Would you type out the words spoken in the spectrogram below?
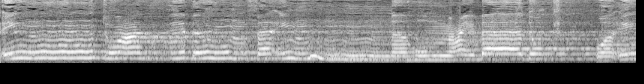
إن تعذبهم فإنهم عبادك وإن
